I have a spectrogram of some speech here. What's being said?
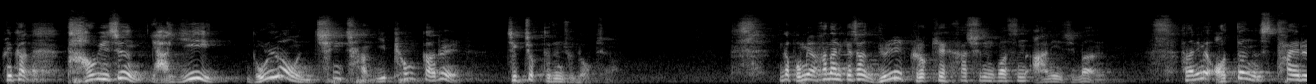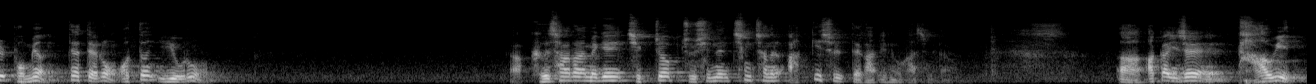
그러니까 다윗은 야 이 놀라운 칭찬, 이 평가를 직접 들은 적이 없어요. 그러니까 보면 하나님께서 늘 그렇게 하시는 것은 아니지만 하나님의 어떤 스타일을 보면 때때로 어떤 이유로 아, 그 사람에게 직접 주시는 칭찬을 아끼실 때가 있는 것 같습니다. 아, 아까 이제 다윗,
